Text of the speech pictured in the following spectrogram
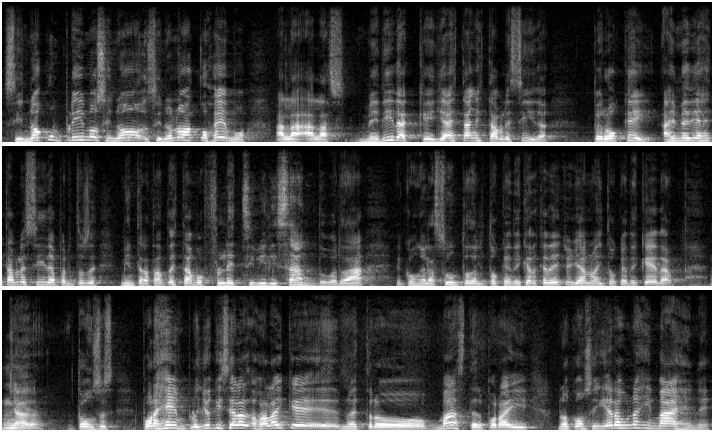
si no cumplimos, si no, si no nos acogemos a, a las medidas que ya están establecidas, pero ok, hay medidas establecidas, pero entonces, mientras tanto, estamos flexibilizando, ¿verdad?, eh, con el asunto del toque de queda, que de hecho ya no hay toque de queda. Nada. Entonces, por ejemplo, yo quisiera, ojalá que nuestro máster por ahí nos consiguiera unas imágenes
